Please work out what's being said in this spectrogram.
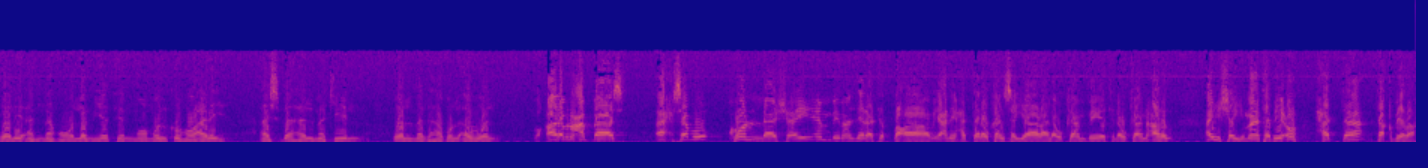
ولأنه لم يتم ملكه عليه أشبه المكيل والمذهب الأول. وقال ابن عباس أحسب كل شيء بمنزلة الطعام. يعني حتى لو كان سيارة لو كان بيت لو كان أرض أي شيء ما تبيعه حتى تقبضه.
